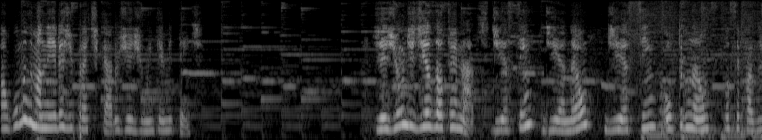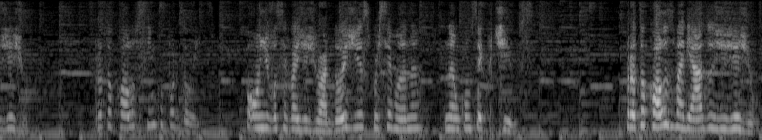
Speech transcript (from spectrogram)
Algumas maneiras de praticar o jejum intermitente. Jejum de dias alternados. Dia sim, dia não, dia sim, outro não, você faz o jejum. Protocolo 5 por 2, onde você vai jejuar dois dias por semana, não consecutivos. Protocolos variados de jejum.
